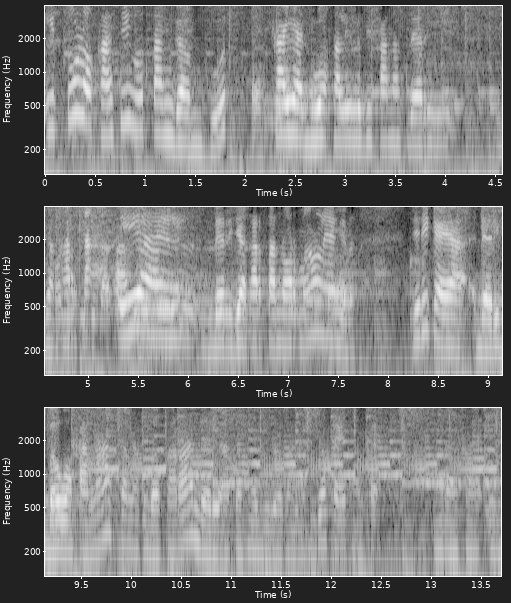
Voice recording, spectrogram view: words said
itu lokasi hutan gambut kayak dua kali lebih panas dari Jakarta. Iya, dari Jakarta normalnya gitu. Jadi kayak dari bawah panas karena kebakaran, dari atasnya juga panas juga kayak sampai ngerasain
